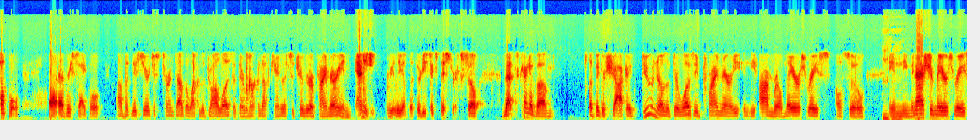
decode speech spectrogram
couple uh, every cycle, uh, but this year it just turns out the luck of the draw was that there weren't enough candidates to trigger a primary in any really of the 36 districts. So that's kind of um, a bigger shock. I do know that there was a primary in the Omro mayor's race, also mm-hmm. in the Menasha mayor's race,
